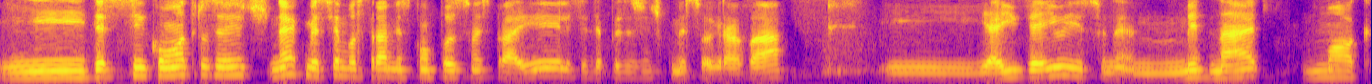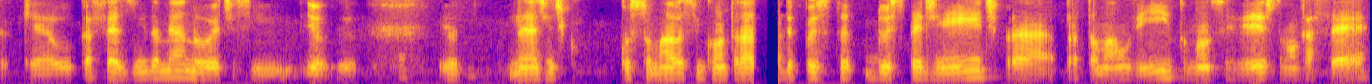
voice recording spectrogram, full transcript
E desses encontros a gente, né, comecei a mostrar minhas composições para eles e depois a gente começou a gravar. E, e, aí veio isso, né, Midnight Mocha, que é o cafezinho da meia-noite, assim. Eu, eu, eu, né, a gente costumava se encontrar depois do expediente para tomar um vinho, tomar uma cerveja, tomar um café.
